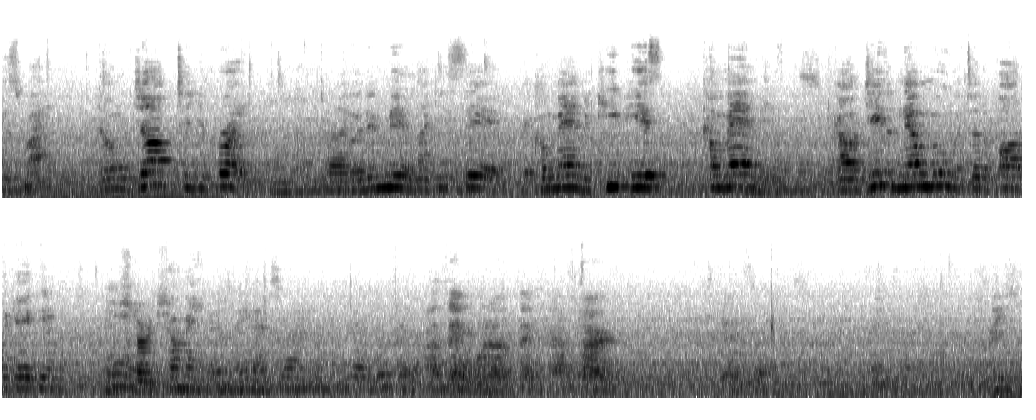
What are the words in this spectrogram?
That's right. Don't jump till you pray. Mm-hmm. But admit, like he said, the commandment, keep his commandments. Because Jesus never moved until the Father gave him Instruction. commandments. I think one other thing I've learned is that the reason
